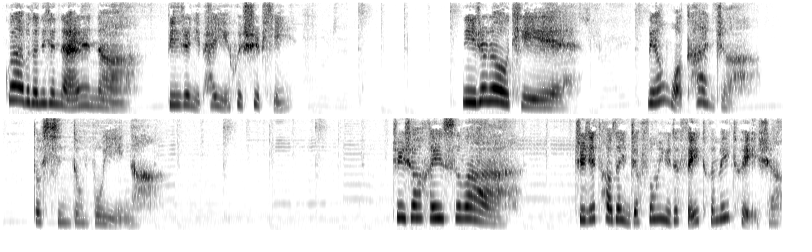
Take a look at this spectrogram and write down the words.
怪不得那些男人呢，逼着你拍淫秽视频。你这肉体，连我看着都心动不已呢。这双黑丝袜直接套在你这丰腴的肥臀美腿上，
